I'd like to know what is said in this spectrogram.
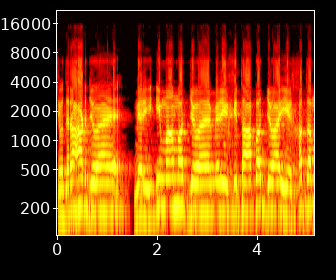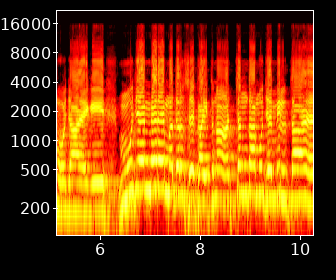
चुदराहट जो है, मेरी इमामत जो है, मेरी खिताबत जो है, ये ख़त्म हो जाएगी। मुझे मेरे मदरसे का इतना चंदा मुझे मिलता है।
